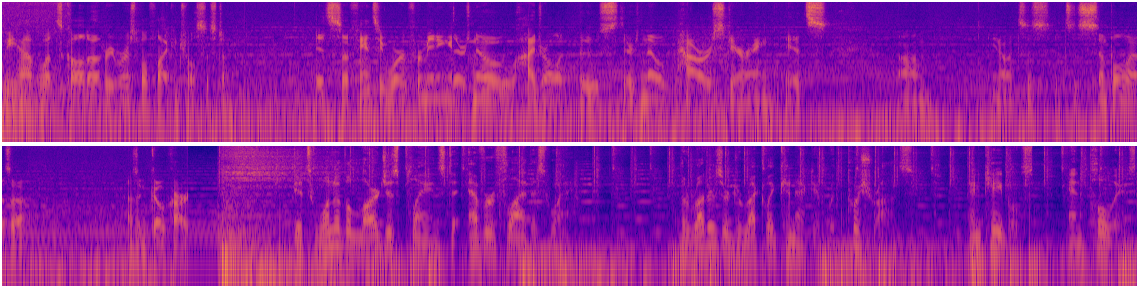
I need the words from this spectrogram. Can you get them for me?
We have what's called a reversible flight control system. It's a fancy word for meaning there's no hydraulic boost, there's no power steering. It's, um, you know, it's as, it's as simple as a, as a go-kart. It's one of the largest planes to ever fly this way. The rudders are directly connected with push rods and cables and pulleys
